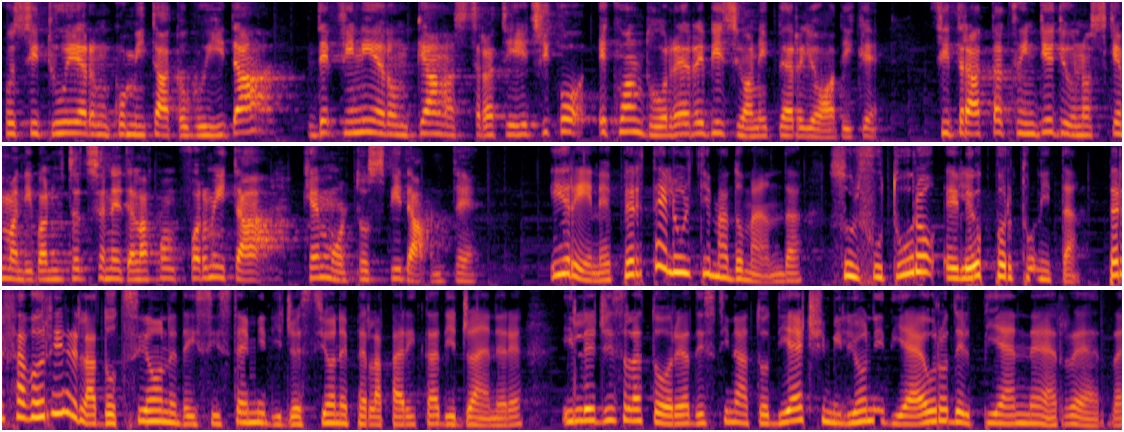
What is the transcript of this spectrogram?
costituire un comitato guida, definire un piano strategico e condurre revisioni periodiche. Si tratta quindi di uno schema di valutazione della conformità che è molto sfidante. Irene, per te l'ultima domanda sul futuro e le opportunità. Per favorire l'adozione dei sistemi di gestione per la parità di genere, il legislatore ha destinato 10 milioni di euro del PNRR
